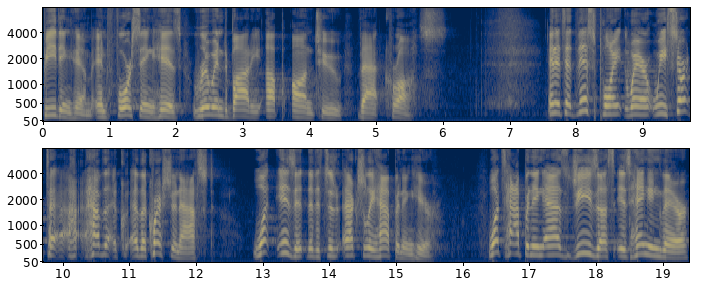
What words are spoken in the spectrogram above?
beating him, and forcing his ruined body up onto that cross. And it's at this point where we start to have the, the question asked what is it that is actually happening here? What's happening as Jesus is hanging there,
